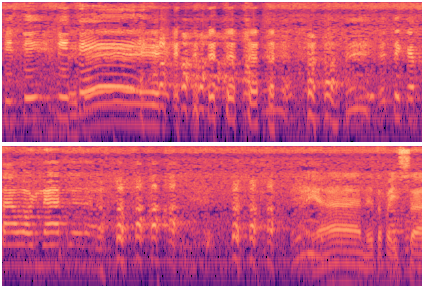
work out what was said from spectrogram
Titi! Titi! Titi! Ito katawag natin. ano? Ayan, ito pa isa.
